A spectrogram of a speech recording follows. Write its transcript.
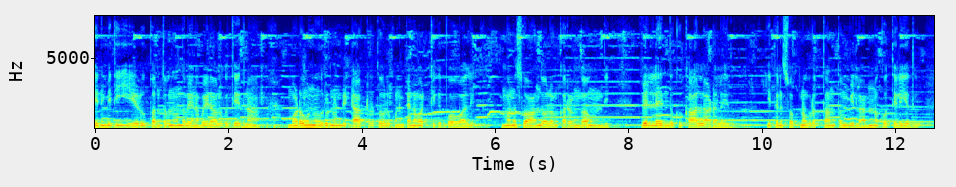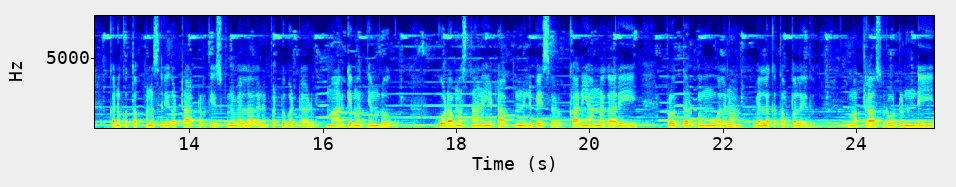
ఎనిమిది ఏడు పంతొమ్మిది వందల ఎనభై నాలుగు తేదీన మడవనూరు నుండి ట్రాక్టర్ తోలుకొని పెనవర్తికి పోవాలి. మనసు ఆందోళనకరంగా ఉంది. వెళ్ళేందుకు కాళ్ళాడలేదు. ఇతని స్వప్న వృత్తాంతం వీళ్ళ అన్నకు తెలియదు. కనుక తప్పనిసరిగా ట్రాక్టర్ తీసుకుని వెళ్ళాలని పట్టుబడ్డాడు. మార్గ మధ్యంలో కూడా మస్తానయ్య ట్రాక్టర్ నిలిపేశాడు. కానీ అన్నగారి ప్రోద్బలము వలన వెళ్ళక తప్పలేదు. మద్రాసు రోడ్డు నుండి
